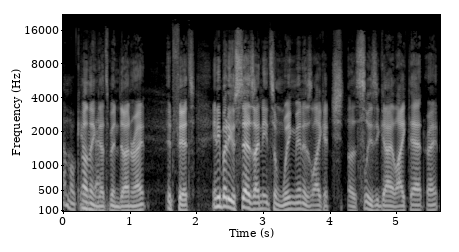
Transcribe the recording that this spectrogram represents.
I'm okay. I think that. that's been done right. It fits. Anybody who says I need some wingmen is like a, a sleazy guy like that, right?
